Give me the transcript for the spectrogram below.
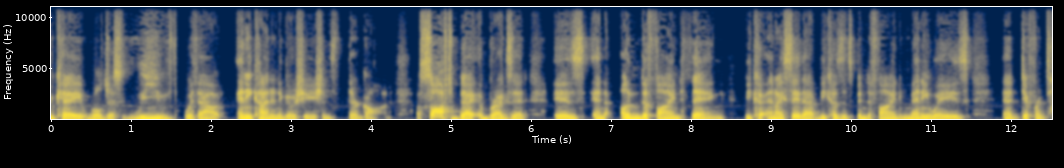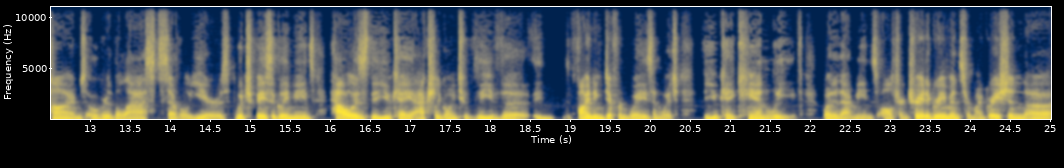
UK will just leave without any kind of negotiations. They're gone. A soft be- Brexit is an undefined thing, because, and I say that because it's been defined many ways at different times over the last several years, which basically means how is the UK actually going to leave the finding different ways in which the UK can leave, whether that means altering trade agreements or migration uh,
